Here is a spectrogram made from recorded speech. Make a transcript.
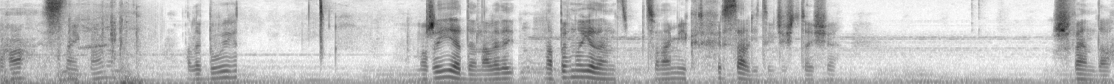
Aha, jest Snakeman. Ale były... Może jeden, ale na pewno jeden. Co najmniej Hyrsali to gdzieś tutaj się... Szwenda.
